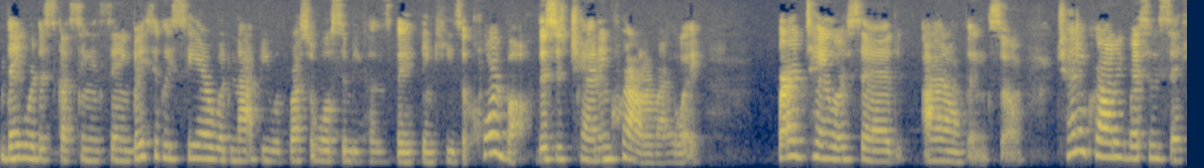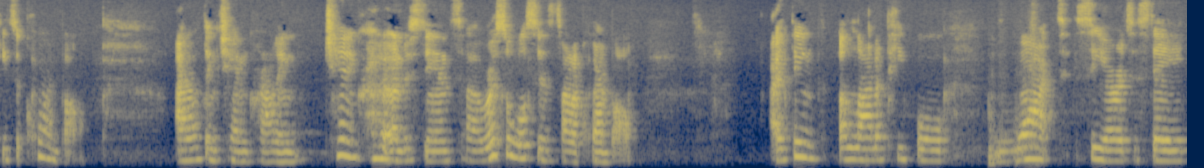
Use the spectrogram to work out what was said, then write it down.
they were discussing and saying basically Ciara would not be with Russell Wilson because they think he's a cornball. This is Channing Crowder, by the way. Fred Taylor said, I don't think so. Channing Crowder basically said he's a cornball. I don't think Channing Crowder, Channing Crowder understands uh, Russell Wilson is not a cornball. I think a lot of people want Ciara to stay.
